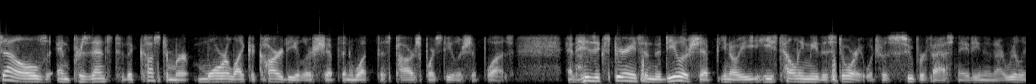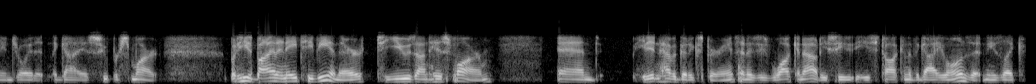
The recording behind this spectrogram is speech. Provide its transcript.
sells and presents to the customer more like a car dealership than what this power sports dealership was. And his experience in the dealership, you know, he, he's telling me the story, which was super fascinating, and I really enjoyed it. And the guy is super smart. But he's buying an ATV in there to use on his farm, and he didn't have a good experience. And as he's walking out, he sees he's talking to the guy who owns it, and he's like,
